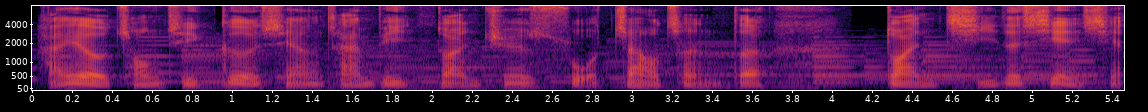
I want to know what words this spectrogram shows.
还有重启各项产品短缺所造成的短期的现象。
